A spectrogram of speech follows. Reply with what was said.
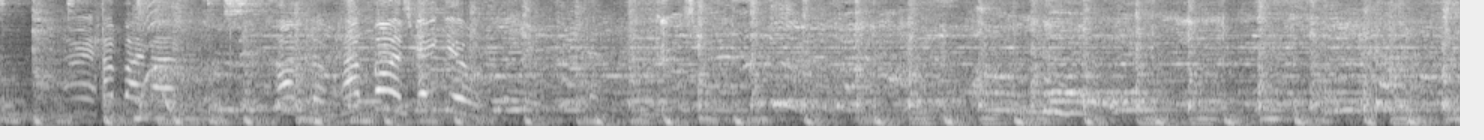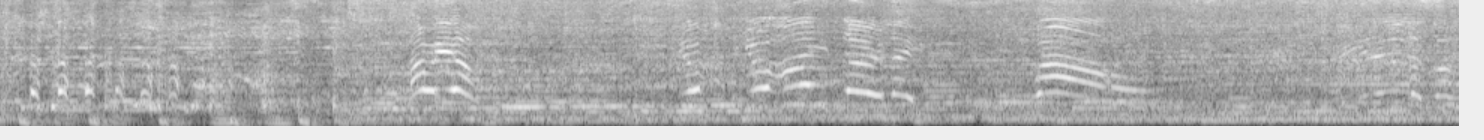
All right, have fun, man. Awesome. Have fun. Thank you. Your, eyes are like, wow. Fun?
